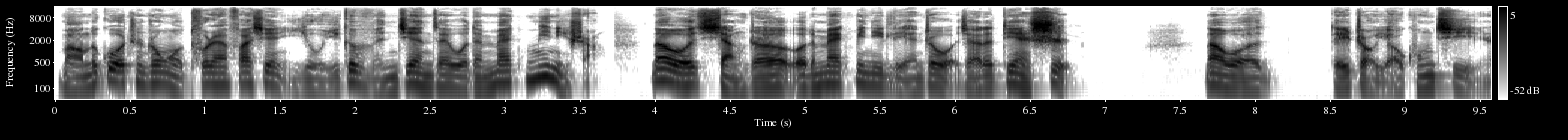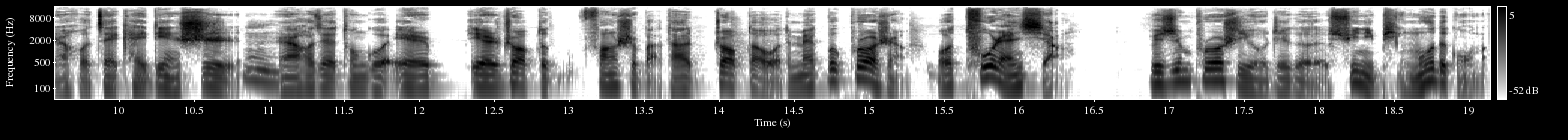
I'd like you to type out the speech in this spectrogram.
忙的过程中，我突然发现有一个文件在我的 Mac Mini 上，那我想着我的 Mac Mini 连着我家的电视，那我得找遥控器，然后再开电视，嗯。然后再通过 Air AirDrop 的方式把它 drop 到我的 MacBook Pro 上。我突然想，Vision Pro 是有这个虚拟屏幕的功能。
